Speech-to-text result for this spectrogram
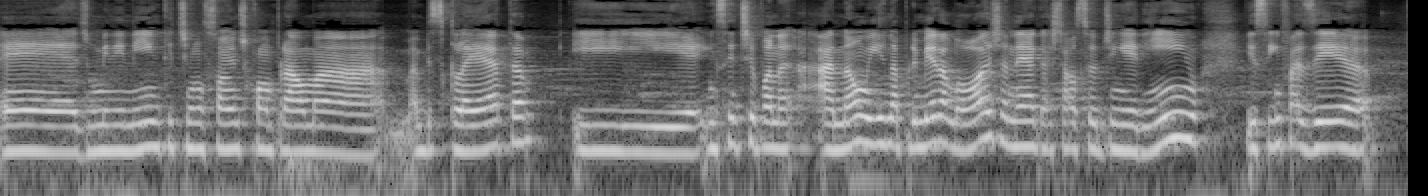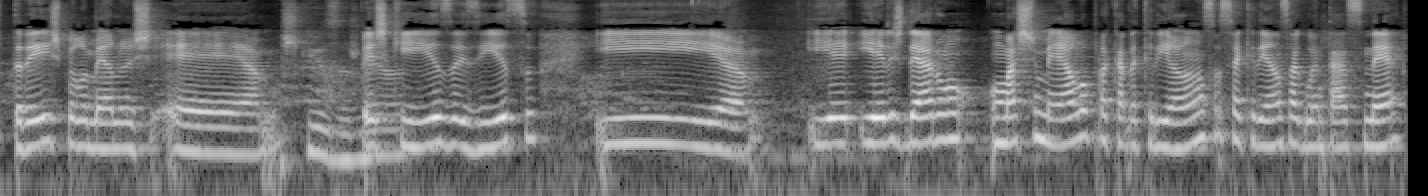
é, de um menininho que tinha um sonho de comprar uma, uma bicicleta e incentivando a não ir na primeira loja, né, gastar o seu dinheirinho e sim fazer três pelo menos é, pesquisas, né? pesquisas isso e, e, e eles deram um marshmallow para cada criança se a criança aguentasse né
